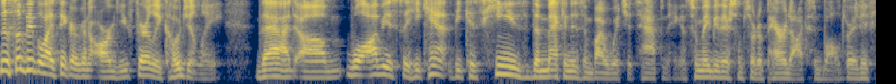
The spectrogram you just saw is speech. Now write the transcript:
Now, some people I think are going to argue fairly cogently that, um, well, obviously he can't because he's the mechanism by which it's happening. So maybe there's some sort of paradox involved, right? If,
